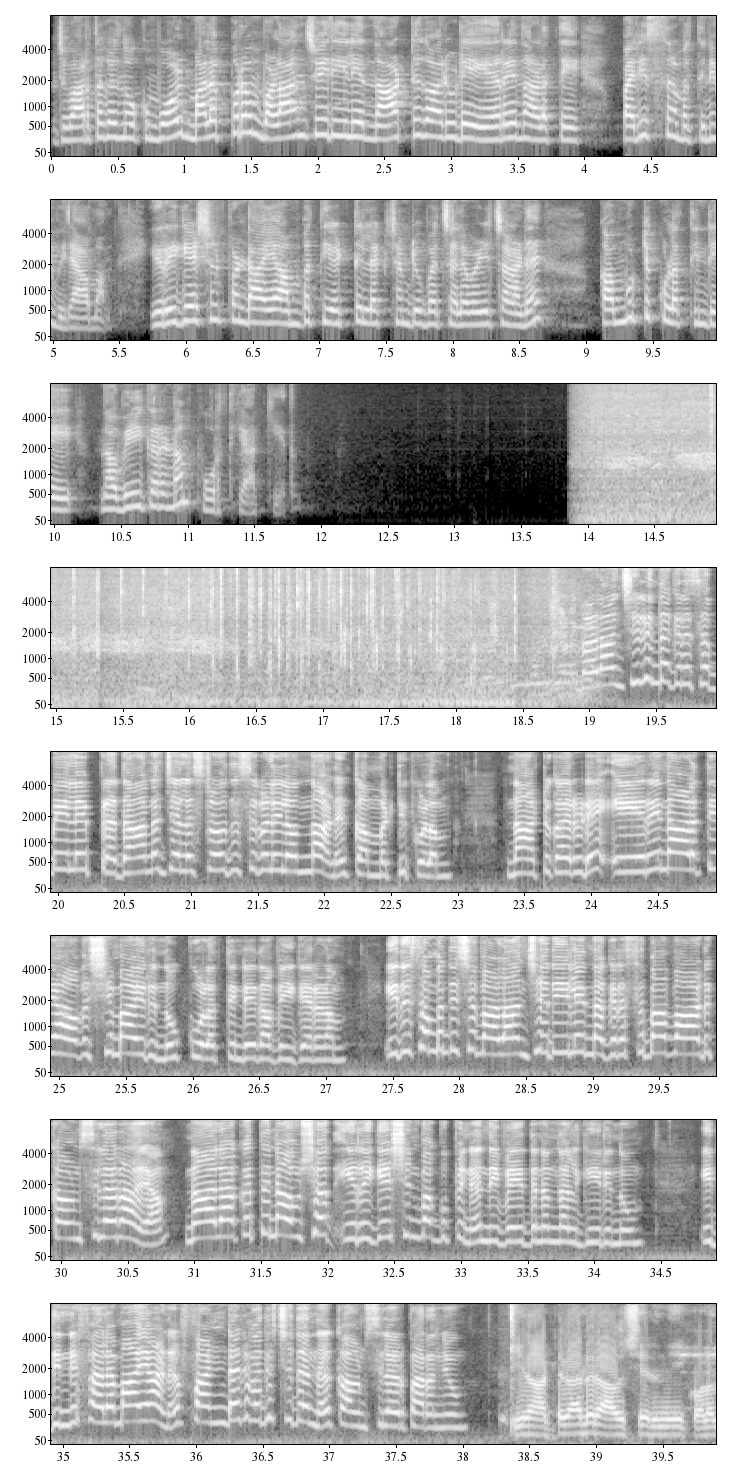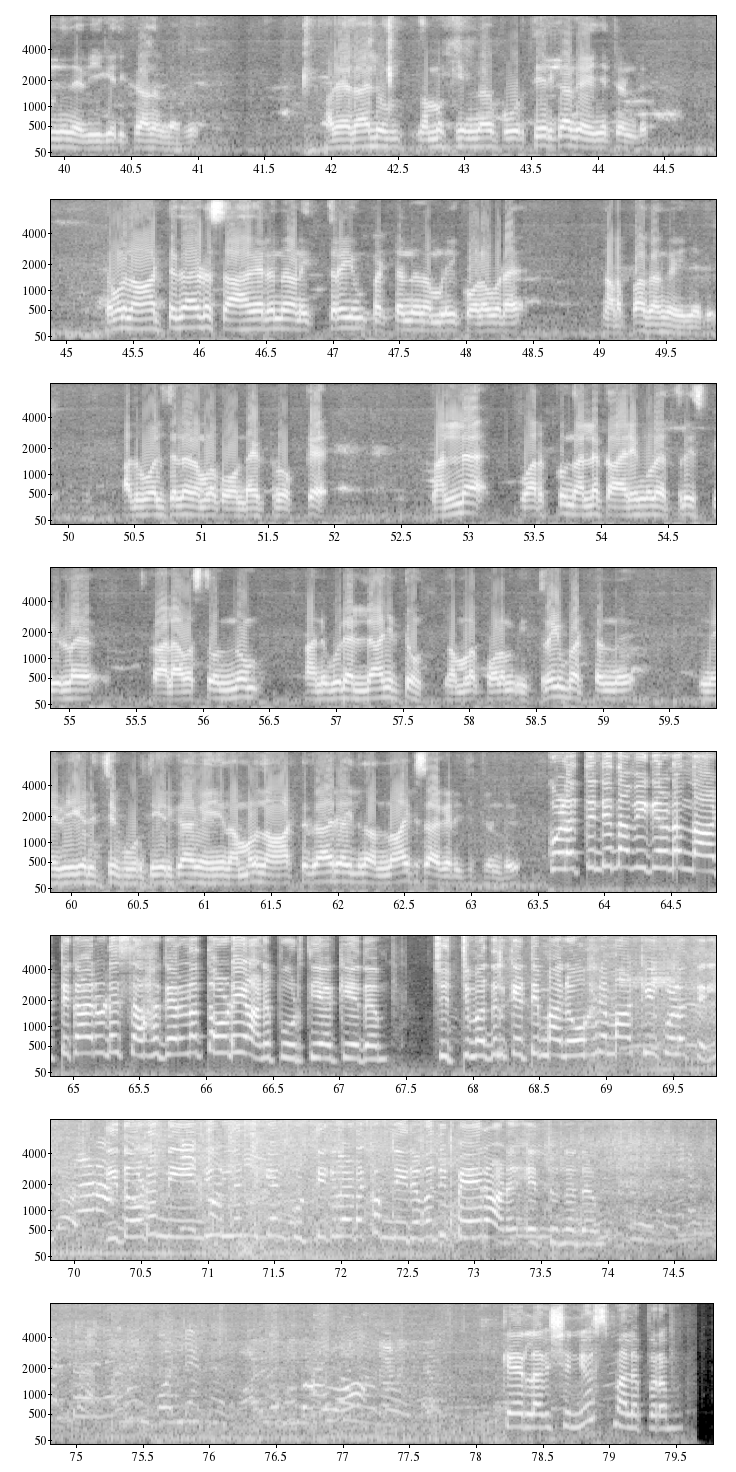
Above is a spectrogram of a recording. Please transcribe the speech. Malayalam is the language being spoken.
മറ്റു വാർത്തകൾ നോക്കുമ്പോൾ മലപ്പുറം വളാഞ്ചേരിയിലെ നാട്ടുകാരുടെ ഏറെ നാളത്തെ പരിശ്രമത്തിന് വിരാമം. ഇറിഗേഷൻ ഫണ്ടായ അമ്പത്തിയെട്ട് ലക്ഷം രൂപ ചെലവഴിച്ചാണ് കമ്മുട്ടിക്കുളത്തിന്റെ നവീകരണം പൂർത്തിയാക്കിയത്. വളാഞ്ചേരി നഗരസഭയിലെ പ്രധാന ജലസ്രോതസ്സുകളിൽ ഒന്നാണ് കമ്മട്ടിക്കുളം. നാട്ടുകാരുടെ ഏറെ നാളത്തെ ആവശ്യമായിരുന്നു കുളത്തിന്റെ നവീകരണം. ഇത് സംബന്ധിച്ച് വളാഞ്ചേരിയിലെ നഗരസഭാ വാർഡ് കൗൺസിലറായ നാലാക്കത്ത് നൌഷാദ് ഇറിഗേഷൻ വകുപ്പിന് നിവേദനം നൽകിയിരുന്നു. ഇതിന്റെ ഫലമായാണ് ഫണ്ട് അനുവദിച്ചതെന്ന് കൗൺസിലർ പറഞ്ഞു. ഈ നാട്ടുകാരുടെ ആവശ്യമായിരുന്നു ഈ കുളം നവീകരിക്കുക എന്നുള്ളത്. അതേതായാലും നമുക്ക് ഇന്ന് പൂർത്തീകരിക്കാൻ കഴിഞ്ഞിട്ടുണ്ട്. നമ്മൾ നാട്ടുകാരുടെ സഹകരണമാണ് ഇത്രയും പെട്ടെന്ന് നമ്മൾ ഈ കുളം ഇവിടെ നടപ്പാക്കാൻ കഴിഞ്ഞത്. അതുപോലെ തന്നെ നമ്മളെ കോൺട്രാക്ടറും ഒക്കെ നല്ല വർക്കും നല്ല കാര്യങ്ങളും എത്രയും സ്പീഡിലെ കാലാവസ്ഥ ഒന്നും അനുകൂലമല്ലാഞ്ഞിട്ടും നമ്മളെ കുളം ഇത്രയും പെട്ടെന്ന് നവീകരിച്ച് പൂർത്തീകരിക്കാൻ കഴിഞ്ഞു നമ്മൾ നാട്ടുകാർ അതിൽ നന്നായിട്ട് സഹകരിച്ചിട്ടുണ്ട്. കുളത്തിന്റെ നവീകരണം നാട്ടുകാരുടെ സഹകരണത്തോടെയാണ് പൂർത്തിയാക്കിയത്. ചുറ്റുമതിൽ കെട്ടി മനോഹരമാക്കിയ കുളത്തിൽ ഇതോടെ നീന്തി ഉല്ലസിക്കാൻ കുട്ടികളടക്കം നിരവധി പേരാണ് എത്തുന്നത്. Kerala vision news Malappuram.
